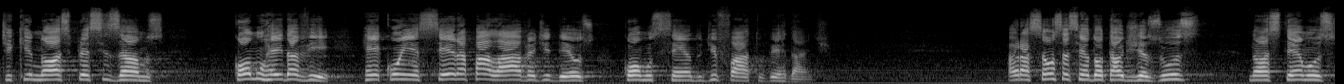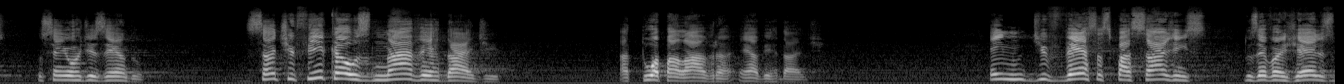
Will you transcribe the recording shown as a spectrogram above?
de que nós precisamos, como o rei Davi, reconhecer a palavra de Deus como sendo de fato verdade. A oração sacerdotal de Jesus, nós temos o Senhor dizendo: santifica-os na verdade, a tua palavra é a verdade. Em diversas passagens dos evangelhos,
